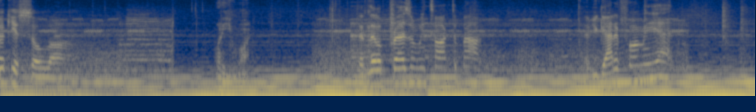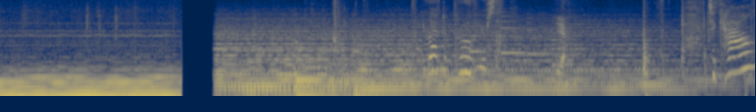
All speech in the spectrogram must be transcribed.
Took you so long? What do you want? That little present we talked about? Have you got it for me yet? You have to prove yourself. Yeah. To Cal?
